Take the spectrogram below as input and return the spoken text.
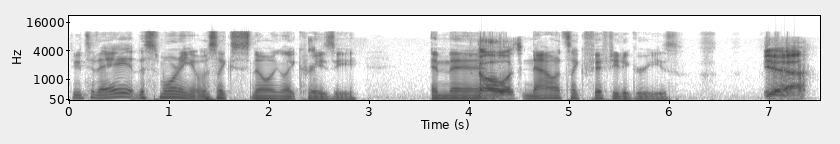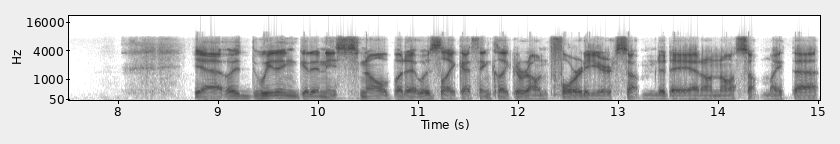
Dude, today, this morning, it was like snowing like crazy. And then Oh, it's- now it's like 50 degrees. Yeah. Yeah, it- we didn't get any snow, but it was like I think like around 40 or something today. I don't know, something like that.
